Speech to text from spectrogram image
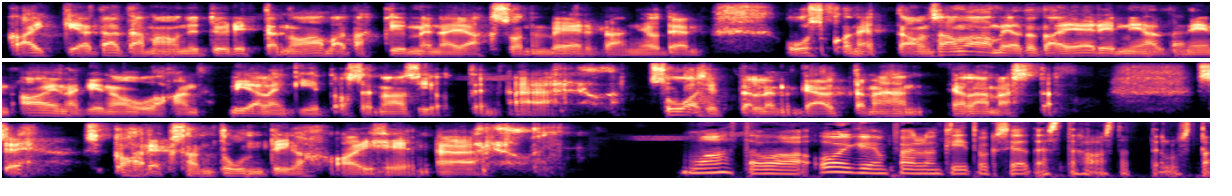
kaikkia tätä mä oon nyt yrittänyt avata kymmenen jakson verran, joten uskon, että on samaa mieltä tai eri mieltä, niin ainakin ollaan mielenkiintoisen asioiden äärellä suosittelen käyttämään elämästä se kahdeksan tuntia aiheen äärellä. Mahtavaa. Oikein paljon kiitoksia tästä haastattelusta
